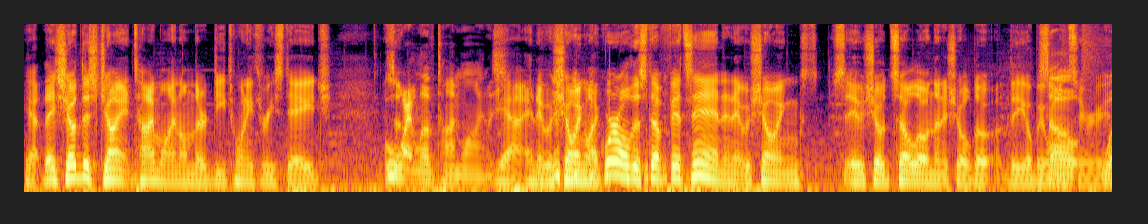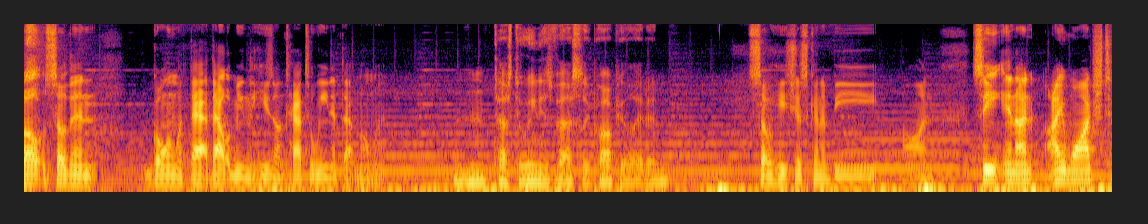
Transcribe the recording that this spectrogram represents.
Yeah, they showed this giant timeline on their D23 stage. Ooh, So- I love timelines. Yeah, and it was showing like where all this stuff fits in, and it was showing it showed Solo, and then it showed the Obi Wan So series. well, so then going with that, that would mean that he's on Tatooine at that moment. Hmm Tatooine is vastly populated. So he's just gonna be on. See, and I I watched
